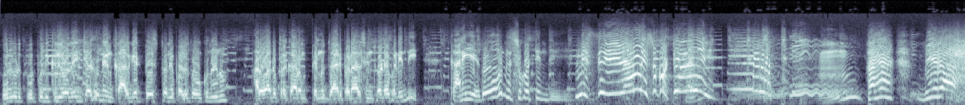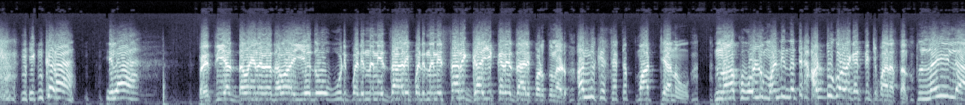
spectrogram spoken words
సూర్యుడు తూర్పు దిక్కుని ఉదయించాడు. నేను కాల్గెట్ పేస్తోనే పళ్ళు తోకున్నాను అలవాటు ప్రకారం పెన్ను జారి పడాల్సిన చోటే పడింది. కానీ ఏదో మిస్సు కొట్టింది మిస్సు కొట్టింది మీరా ఇక్కడ ఇలా. ప్రతి అడ్డమైన విధవ ఏదో ఊడి పడిందని జారి పడిందని సరిగ్గా ఇక్కడే జారి పడుతున్నాడు. అందుకే సెటప్ మార్చాను. నాకు ఒళ్ళు మండిందంటే అడ్డుగోడ కట్టించి పారేస్తాను. లైలా.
